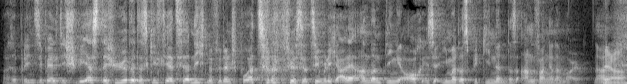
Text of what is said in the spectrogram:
Also prinzipiell die schwerste Hürde, das gilt jetzt ja nicht nur für den Sport, sondern für so ziemlich alle anderen Dinge auch, ist ja immer das Beginnen, das Anfangen einmal. Ja. ja.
